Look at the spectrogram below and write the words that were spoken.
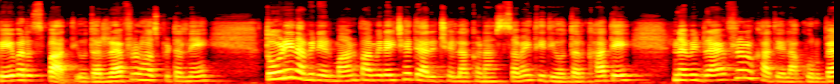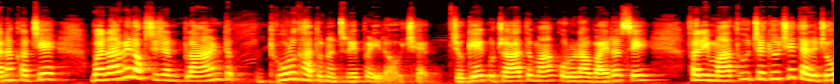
બે વર્ષ બાદ દિયોદર રેફરલ હોસ્પિટલને તોડી નવી નિર્માણ પામી રહી છે. ત્યારે છેલ્લા ઘણા સમયથી દિયોદર ખાતે નવીન રેફરલ ખાતે લાખો રૂપિયાના ખર્ચે બનાવેલ ઓક્સિજન પ્લાન્ટ ધૂળ ખાતો નજરે પડી રહ્યો છે. જોકે ગુજરાતમાં કોરોના વાયરસે ફરી માથું ચગ્યું છે, ત્યારે જો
